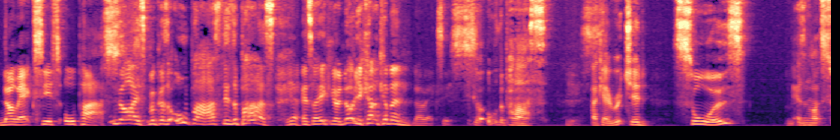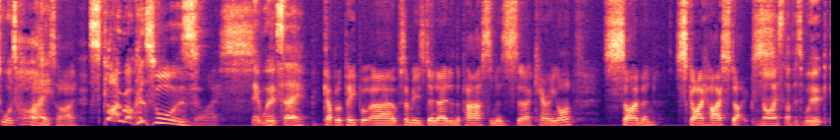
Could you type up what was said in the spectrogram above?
no access, all pass. nice, because all pass, there's a pass. Yeah. And so he can go, no, you can't come in. No access. He's got all the pass. Yes. Okay, Richard soars, as in like soars high. That's high. Skyrocket soars. Nice. That works, eh? A couple of people, uh, somebody who's donated in the past and is uh, carrying on. Simon Sky High Stokes. Nice, love his work.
